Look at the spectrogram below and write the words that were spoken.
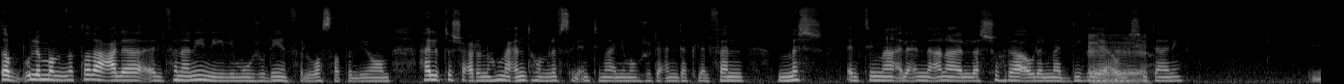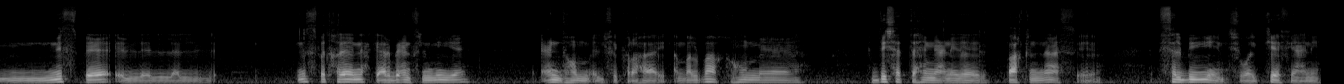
طب ولما بنطلع على الفنانين اللي موجودين في الوسط اليوم هل بتشعر إن هم عندهم نفس الانتماء اللي موجود عندك للفن؟ مش انتماء لأن أنا للشهره أو للماديه أو لشيء آه، ثاني نسبة نسبة خلينا نحكي 40% عندهم الفكرة هاي أما الباقي هم بديش أتهم يعني باقي الناس سلبيين شوي كيف يعني؟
